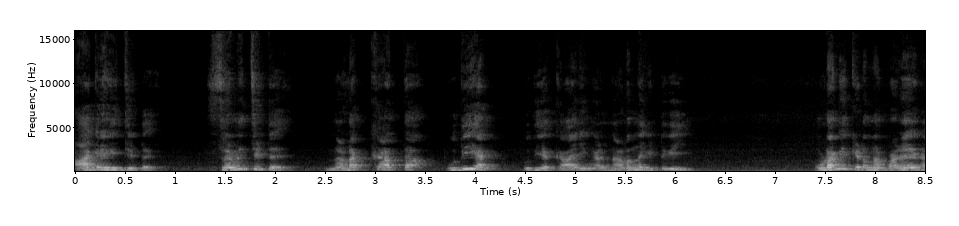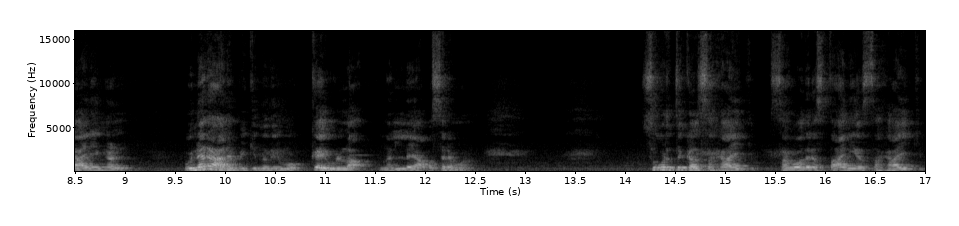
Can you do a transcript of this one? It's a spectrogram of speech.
ആഗ്രഹിച്ചിട്ട് ശ്രമിച്ചിട്ട് നടക്കാത്ത പുതിയ പുതിയ കാര്യങ്ങൾ നടന്നു കിട്ടുകയും മുടങ്ങിക്കിടന്ന പഴയ കാര്യങ്ങൾ പുനരാരംഭിക്കുന്നതിനുമൊക്കെയുള്ള നല്ല അവസരമാണ്. സുഹൃത്തുക്കൾ സഹായിക്കും സഹോദര സ്ഥാനീയർ സഹായിക്കും.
